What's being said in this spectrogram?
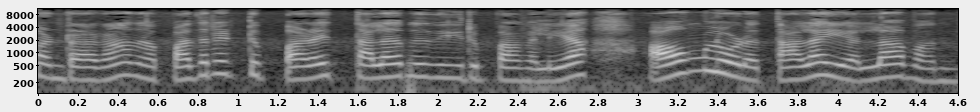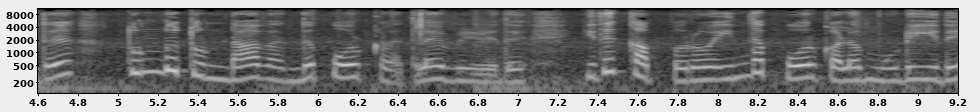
பண்ணுறாருன்னா அந்த பதினெட்டு படை தளபதி இருப்பாங்க இல்லையா அவங்களோட தலையெல்லாம் வந்து துண்டு துண்டாக வந்து போர்க்களத்தில் விழுது. இதுக்கப்புறம் இந்த போர்க்களம் முடியுது.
